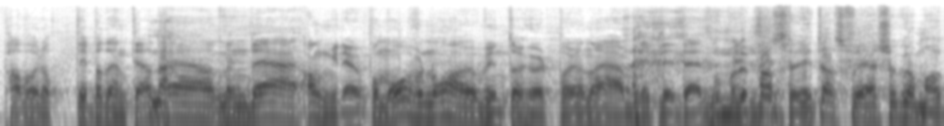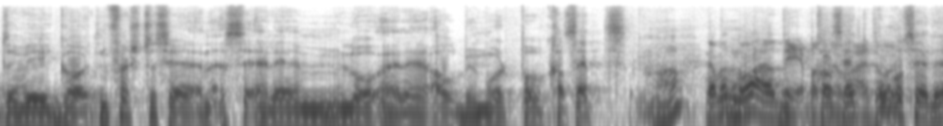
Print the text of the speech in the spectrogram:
Pavarotti på den tida. Det, men det angrer jeg jo på nå, for nå har jeg jo begynt å høre på det når jeg er blitt litt redd. Nå må du passe litt, altså, for jeg er så gammel at vi ga ut den første eller, eller albumet vårt på kassett. Ja, Ja, men nå er jo det på Kassett og CD.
